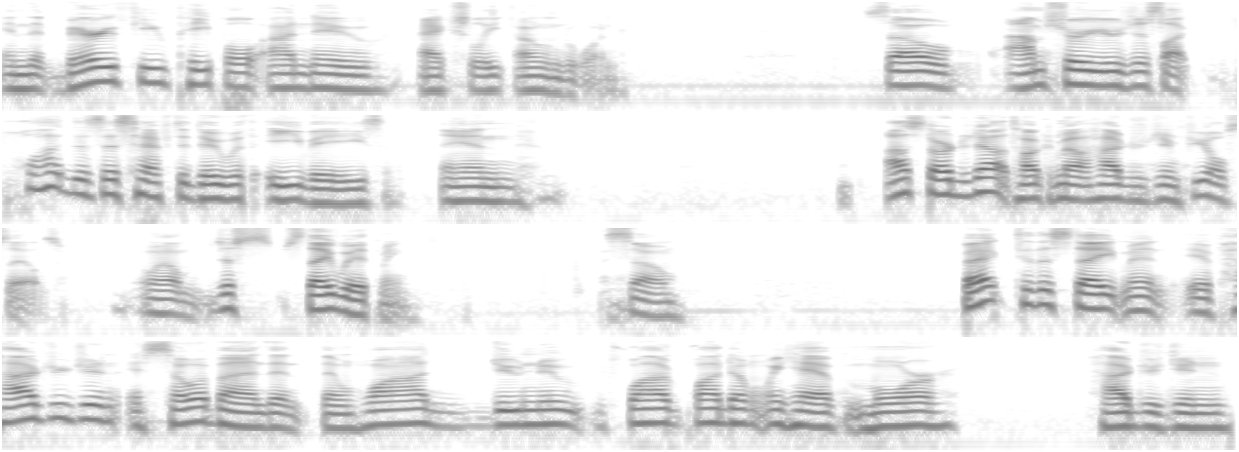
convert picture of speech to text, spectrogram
and that very few people I knew actually owned one. So I'm sure you're just like, what does this have to do with EVs? And I started out talking about hydrogen fuel cells. Well, just stay with me. So, back to the statement if hydrogen is so abundant, then why do new why why don't we have more hydrogen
